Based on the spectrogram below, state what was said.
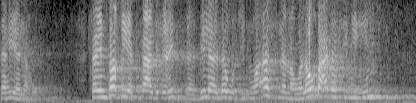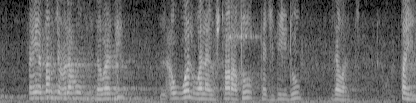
فهي له. فإن بقيت بعد العدة بلا زوج وأسلم ولو بعد سنين فهي ترجع له بالزواج الأول ولا يشترط تجديد زواج. طيب.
